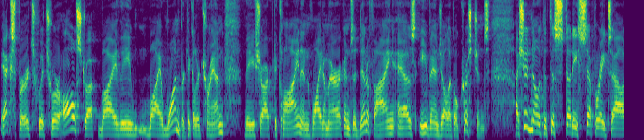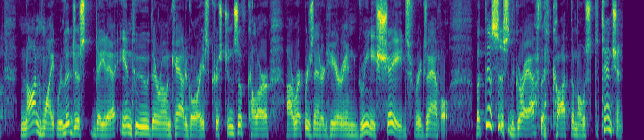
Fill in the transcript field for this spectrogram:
experts, which were all struck by, the, by one particular trend the sharp decline in white Americans identifying as evangelical Christians. I should note that this study separates out non white religious data into their own categories. Christians of color are represented here in greenish shades, for example. But this is the graph that caught the most attention.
